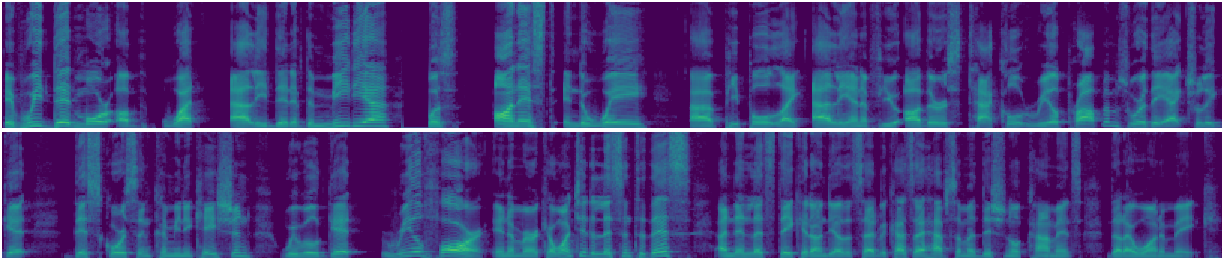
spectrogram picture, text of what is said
if we did more of what Ali did, if the media was honest in the way uh, people like Ali and a few others tackle real problems where they actually get discourse and communication, we will get real far in America. I want you to listen to this and then let's take it on the other side because I have some additional comments that I want to make.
